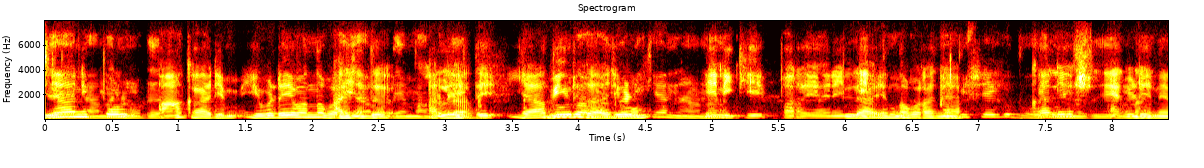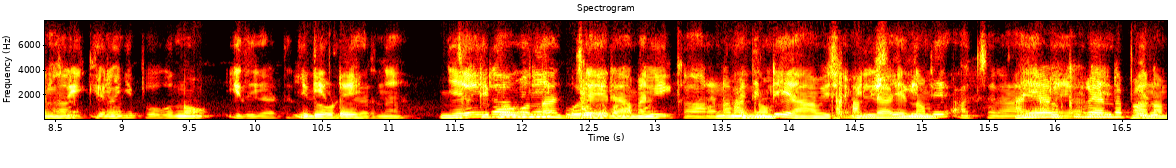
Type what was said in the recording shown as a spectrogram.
ഞാനിപ്പോൾ ആ കാര്യം ഇവിടെ വന്ന് പറഞ്ഞത് അല്ലാതെ യാതൊരു കാര്യവും എനിക്ക് പറയാനില്ല എന്ന് പറഞ്ഞ് കലേഷ് അവിടെ നിന്ന്. ഇറങ്ങി പോകുന്നു ഇതോടെ ഞെട്ടിപ്പോകുന്ന ജയരാമൻ അതിന്റെ ആവശ്യമില്ല എന്നും അയാൾക്ക് വേണ്ട പണം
